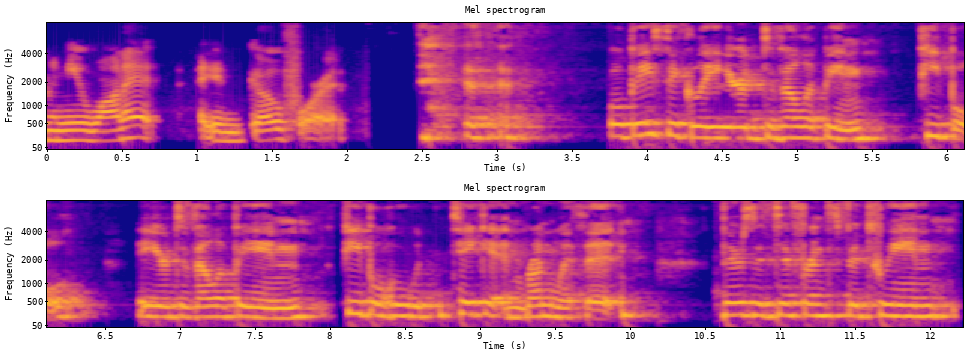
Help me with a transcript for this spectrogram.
and you want it, go for it. well, basically, you're developing people you're developing people who would take it and run with it. There's a difference between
